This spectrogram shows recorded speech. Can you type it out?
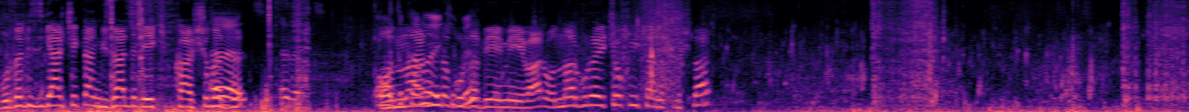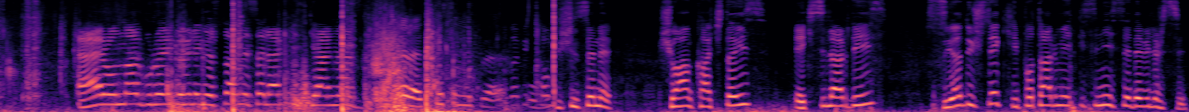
burada bizi gerçekten güzel de bir ekip karşıladı. Evet, evet. Ordu Onların da ekibi. burada bir emeği var. Onlar burayı çok iyi tanıtmışlar. Eğer onlar burayı böyle göstermeseler biz gelmezdik. Evet, kesinlikle. Düşünsene şu an kaçtayız? Eksilerdeyiz. Suya düşsek hipotermi etkisini hissedebilirsin.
